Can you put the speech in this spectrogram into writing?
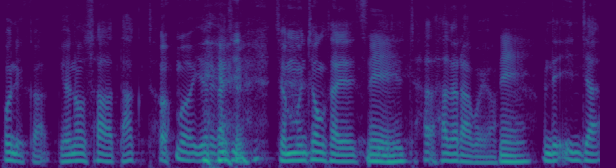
보니까 변호사, 닥터 뭐 여러 가지 전문 종사에 네. 하- 하더라고요. 네. 근데 이제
